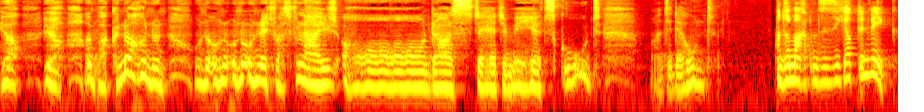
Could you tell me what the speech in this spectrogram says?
Ja, ja, ein paar Knochen und, und, und, und, und etwas Fleisch. Oh, das täte mir jetzt gut, meinte der Hund. Und so machten sie sich auf den Weg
